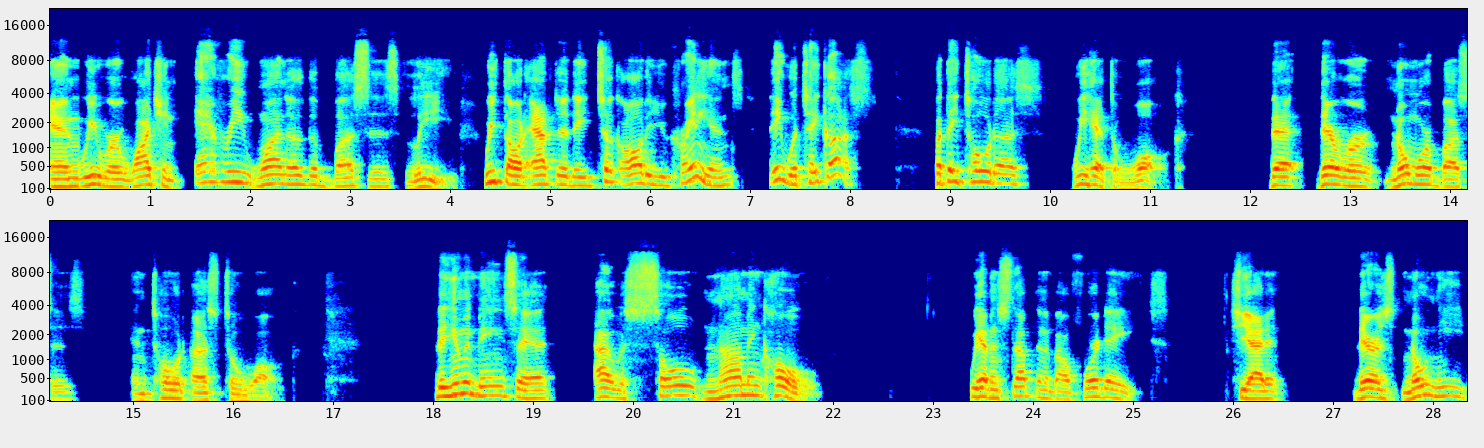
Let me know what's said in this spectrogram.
and we were watching every one of the buses leave. We thought after they took all the Ukrainians, they would take us. But they told us we had to walk, that there were no more buses, and told us to walk. The human being said, I was so numb and cold we haven't slept in about four days. She added, There is no need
